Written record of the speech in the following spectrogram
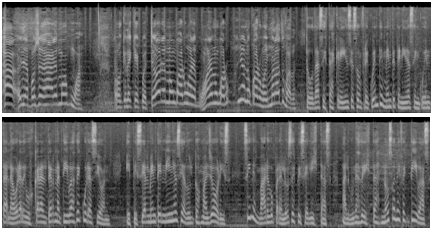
Ha, ya pues haremos mua. Todas estas creencias son frecuentemente tenidas en cuenta a la hora de buscar alternativas de curación, especialmente en niños y adultos mayores. Sin embargo, para los especialistas, algunas de estas no son efectivas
